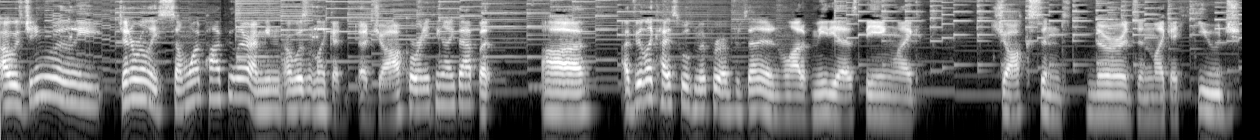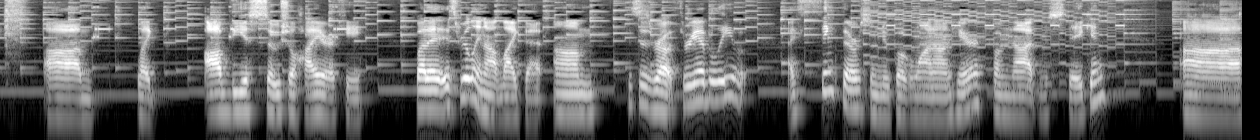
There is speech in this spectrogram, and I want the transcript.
I was genuinely, generally somewhat popular. I mean, I wasn't like a, a jock or anything like that, but uh, I feel like high school is misrepresented in a lot of media as being like jocks and nerds and like a huge, um, like obvious social hierarchy. But it's really not like that. Um, this is Route 3, I believe. I think there are some new Pokemon on here, if I'm not mistaken. Uh,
